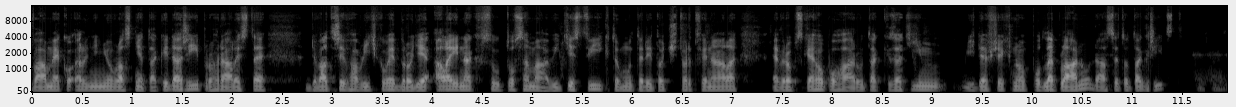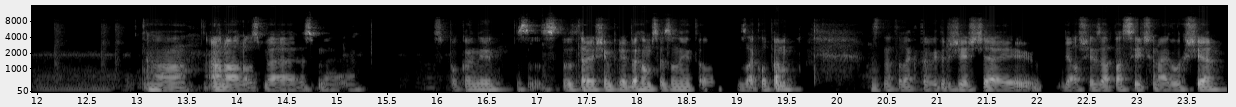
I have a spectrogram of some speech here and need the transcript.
vám jako El Niño vlastně taky daří. Prohráli jste 2-3 v Havlíčkově Brodě, ale jinak jsou to samá vítězství, k tomu tedy to čtvrtfinále Evropského poháru, tak zatím jde všechno podle plánu, dá se to tak říct? Uh, áno, áno, sme, sme spokojní s, s doterajším priebehom sezóny, to zaklopem. Snad to takto vydrží ešte aj ďalšie zápasy čo najdlhšie.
